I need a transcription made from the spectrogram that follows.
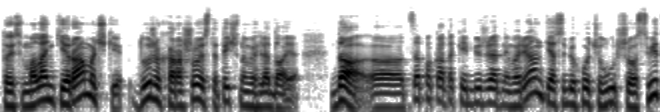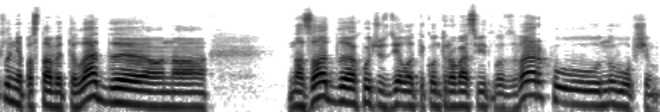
Тобто маленькі рамочки дуже хорошо естетично виглядає. Да, е, це поки такий бюджетний варіант. Я собі хочу лучше освітлення, поставити LED е, на назад, е, хочу зробити контрове світло зверху. Ну, в общем,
